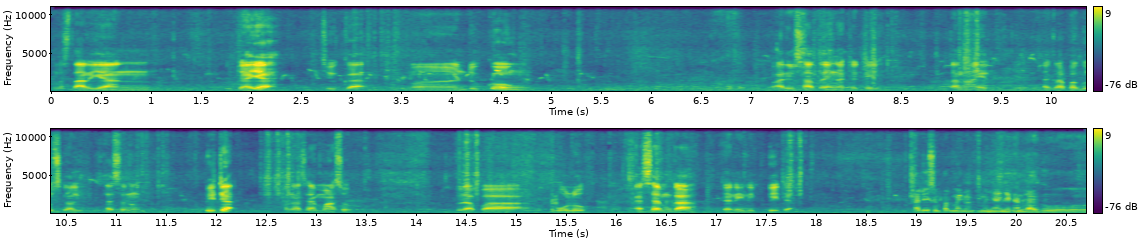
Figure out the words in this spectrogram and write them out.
pelestarian budaya juga mendukung pariwisata yang ada di tanah air. Saya kira bagus sekali, saya senang. Beda karena saya masuk beberapa puluh SMK dan ini beda. Tadi sempat men- menyanyikan lagu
